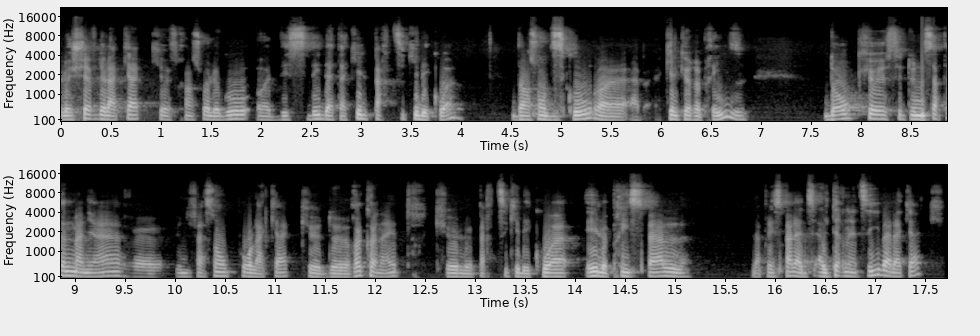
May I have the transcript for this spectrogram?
Le chef de la CAQ, François Legault, a décidé d'attaquer le Parti québécois dans son discours euh, à quelques reprises. Donc, euh, c'est d'une certaine manière une façon pour la CAQ de reconnaître que le Parti québécois est le principal la principale alternative à la CAC.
